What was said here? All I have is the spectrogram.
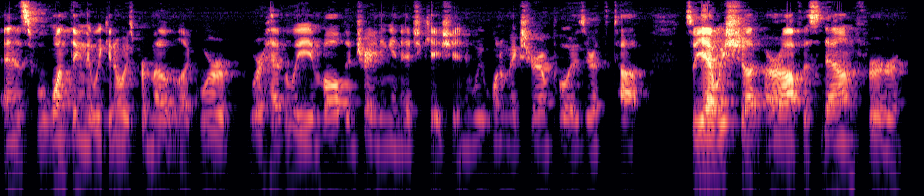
And it's one thing that we can always promote. Like we're we're heavily involved in training and education, and we want to make sure our employees are at the top. So yeah, we shut our office down for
